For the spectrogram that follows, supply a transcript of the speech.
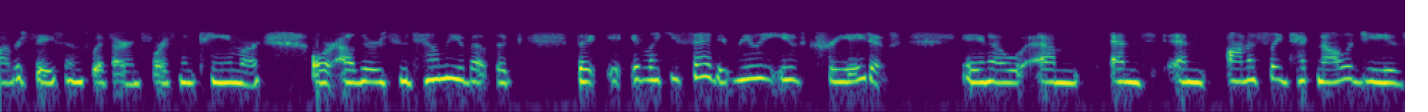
conversations with our enforcement team or or others who tell me about the the it, like you said, it really is creative, you know. Um, and and honestly, technology is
